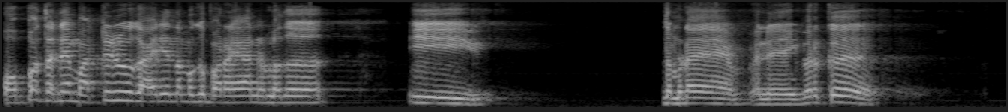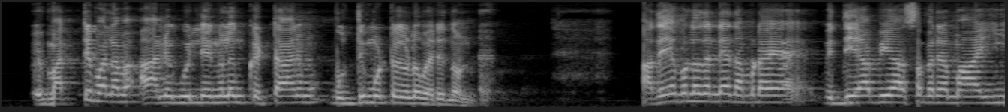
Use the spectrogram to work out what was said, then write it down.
ഒപ്പം തന്നെ മറ്റൊരു കാര്യം നമുക്ക് പറയാനുള്ളത് ഈ നമ്മുടെ ഇവർക്ക് മറ്റ് പല ആനുകൂല്യങ്ങളും കിട്ടാനും ബുദ്ധിമുട്ടുകൾ വരുന്നുണ്ട്. അതേപോലെ തന്നെ നമ്മുടെ വിദ്യാഭ്യാസപരമായി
